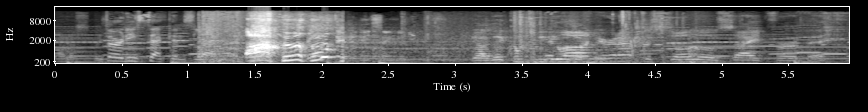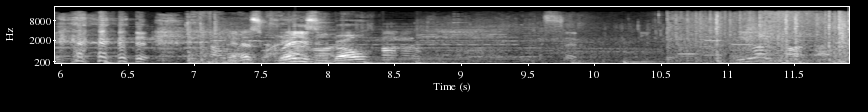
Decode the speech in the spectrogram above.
honestly. 30 seconds left. Ah! Yeah, they completely Hey, Lon, you're gonna have to solo site for a bit. Yeah, that's crazy, bro. Oh, no, no. Can you like not that?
